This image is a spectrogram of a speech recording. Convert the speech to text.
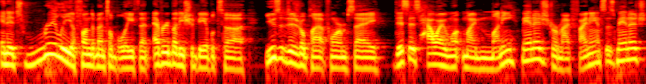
And it's really a fundamental belief that everybody should be able to use a digital platform, say, this is how I want my money managed or my finances managed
